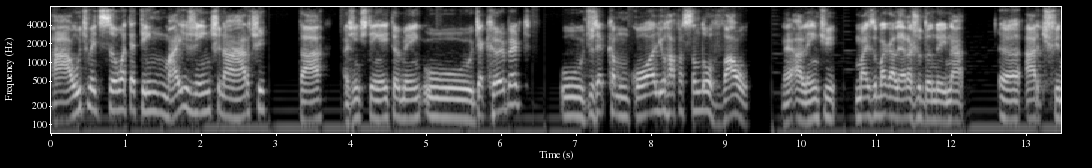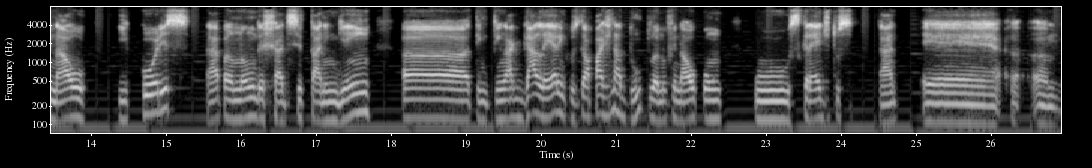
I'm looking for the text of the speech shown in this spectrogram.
A última edição até tem mais gente na arte, tá? A gente tem aí também o Jack Herbert, o Giuseppe Camuncoli e o Rafa Sandoval, né? Além de mais uma galera ajudando aí na uh, arte final e cores, tá? Para não deixar de citar ninguém. Uh, tem, tem uma galera, inclusive tem uma página dupla no final com os créditos, tá? É, um,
